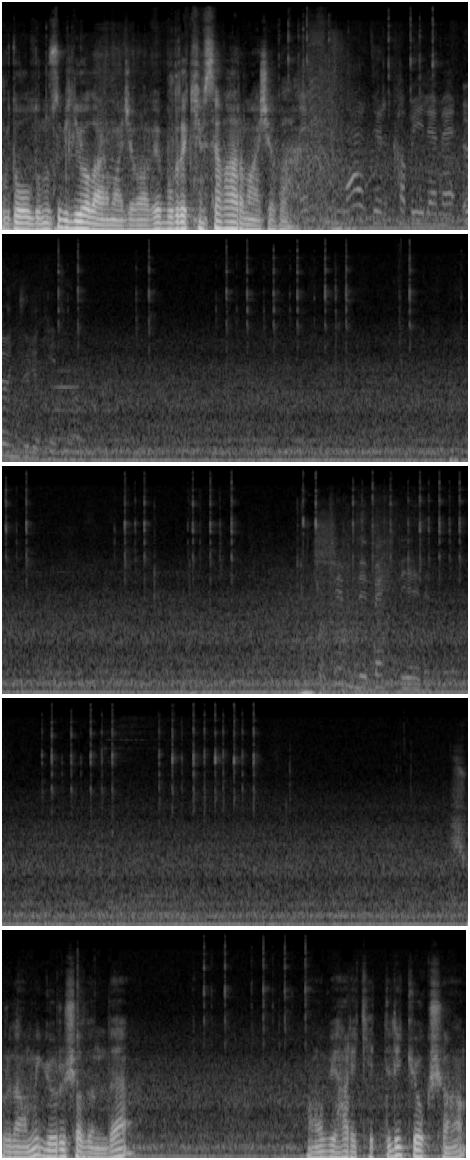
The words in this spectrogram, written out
Burada olduğumuzu biliyorlar mı acaba ve burada kimse var mı acaba? Şuradan bir görüş alındı. Ama bir hareketlilik yok şu an.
